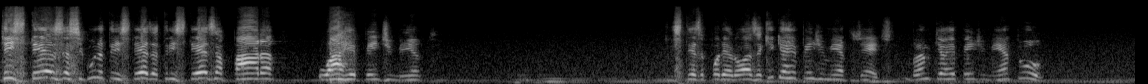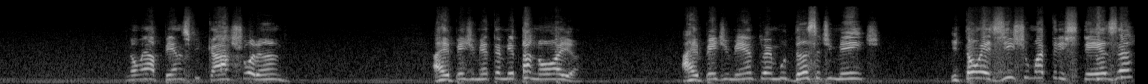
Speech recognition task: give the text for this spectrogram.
Tristeza, segunda tristeza, tristeza para o arrependimento. Tristeza poderosa. O que é arrependimento, gente? Lembrando que arrependimento não é apenas ficar chorando. Arrependimento é metanoia. Arrependimento é mudança de mente. Então existe uma tristeza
